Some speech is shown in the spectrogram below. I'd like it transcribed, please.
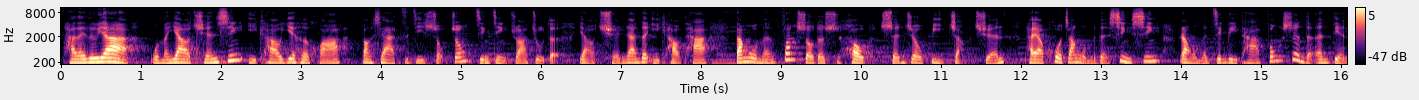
哈利路亚！我们要全心依靠耶和华，放下自己手中紧紧抓住的，要全然的依靠他。当我们放手的时候，神就必掌权。他要扩张我们的信心，让我们经历他丰盛的恩典，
